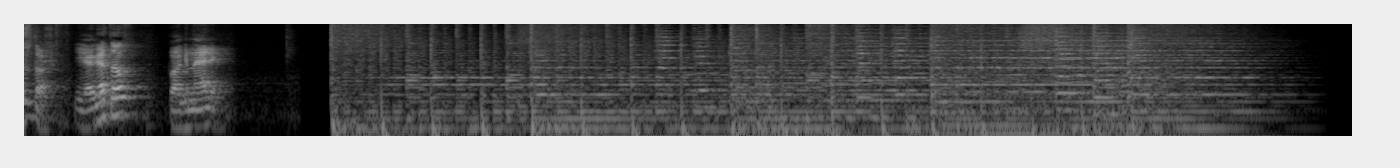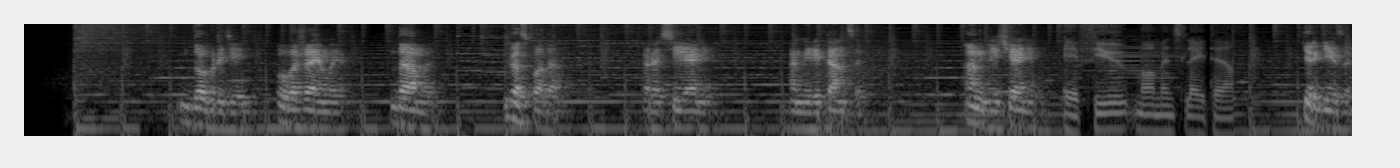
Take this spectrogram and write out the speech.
что ж, я готов. Погнали. Добрый день, уважаемые дамы, господа, россияне, американцы, англичане, A few moments later. киргизы.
